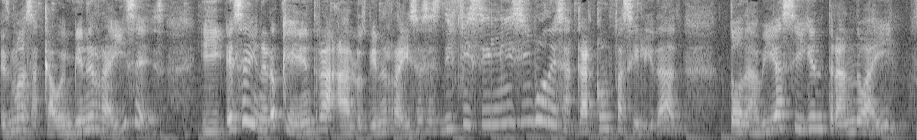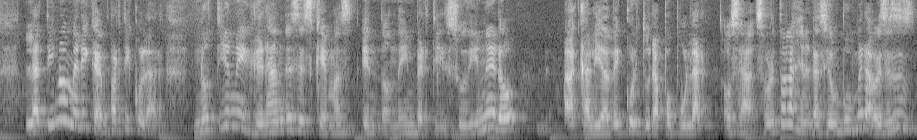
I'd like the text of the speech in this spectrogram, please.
Es más, acabo en bienes raíces y ese dinero que entra a los bienes raíces es dificilísimo de sacar con facilidad. Todavía sigue entrando ahí. Latinoamérica en particular no tiene grandes esquemas en donde invertir su dinero a calidad de cultura popular. O sea, sobre todo la generación boomer, a veces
